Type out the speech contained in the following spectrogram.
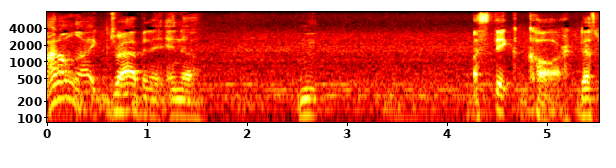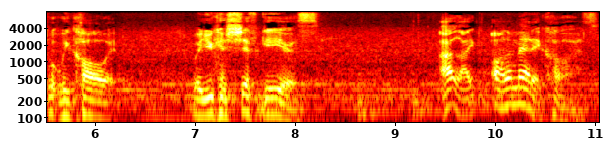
I don't like driving in a a stick car. That's what we call it, where you can shift gears. I like automatic cars.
